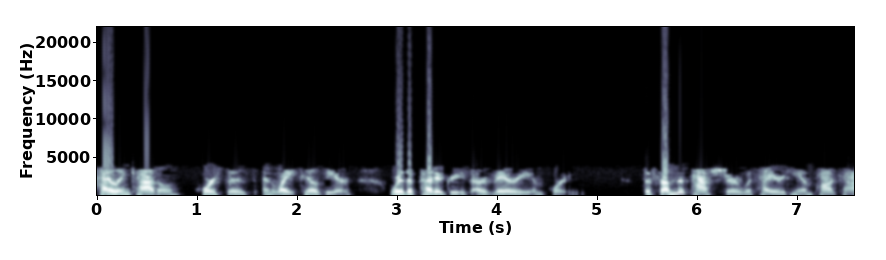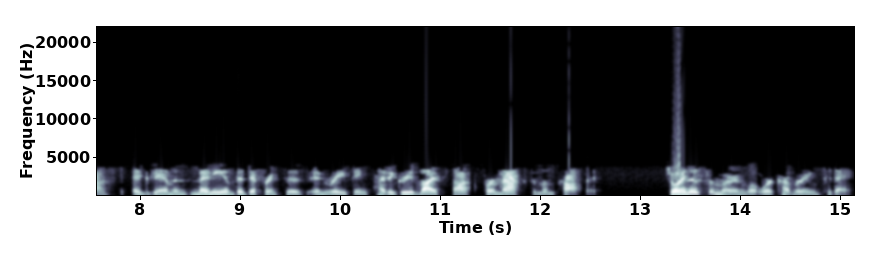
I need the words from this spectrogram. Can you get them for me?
Highland cattle, horses, and whitetail deer, where the pedigrees are very important. The From the Pasture with Hired Hand podcast examines many of the differences in raising pedigreed livestock for maximum profit. Join us and learn what we're covering today.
